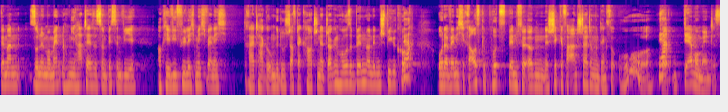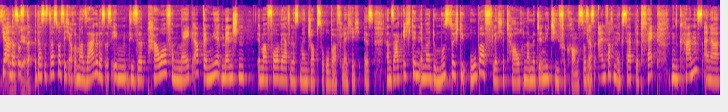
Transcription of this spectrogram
wenn man so einen Moment noch nie hatte, ist es so ein bisschen wie, okay, wie fühle ich mich, wenn ich drei Tage ungeduscht auf der Couch in der Jogginghose bin und in den Spiegel gucke? Ja. Oder wenn ich rausgeputzt bin für irgendeine schicke Veranstaltung und denk so, oh, Ja. so, der Moment ist. Ja, und das ist, das ist das, was ich auch immer sage. Das ist eben diese Power von Make-up. Wenn mir Menschen immer vorwerfen, dass mein Job so oberflächlich ist, dann sage ich denen immer, du musst durch die Oberfläche tauchen, damit du in die Tiefe kommst. Das Ja. ist einfach ein accepted fact. Und du kannst einer,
